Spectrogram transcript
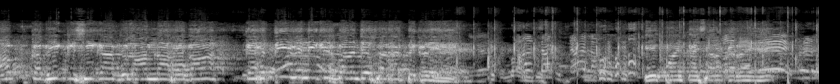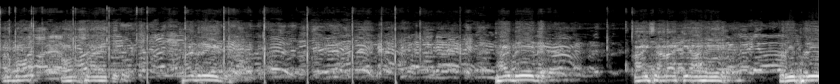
अब कभी किसी का गुलाम ना होगा। कहते हैं निगहबान जो सरहद पे खड़े हैं। एक पॉइंट का इशारा कर रहे हैं, अरबाज और शायद थर्ड रेड थर्ड रेड का इशारा किया है, रेफरी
